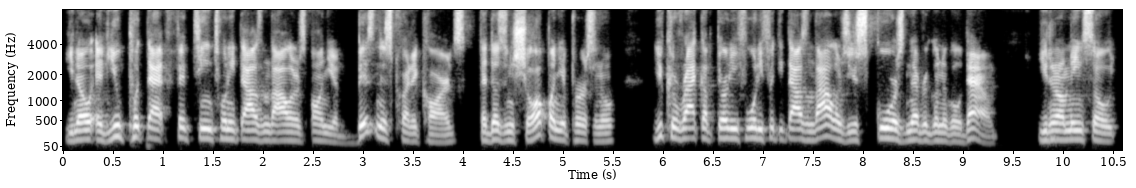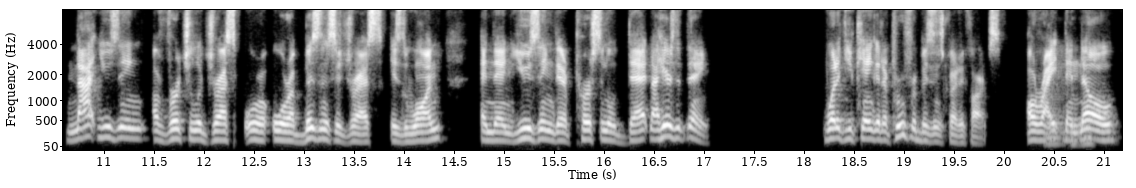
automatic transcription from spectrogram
You know, if you put that fifteen, twenty thousand dollars on your business credit cards that doesn't show up on your personal, you could rack up 30, 40, 50,000 dollars. Your score is never going to go down. You know what I mean? So not using a virtual address or or a business address is one, and then using their personal debt. Now, here's the thing: what if you can't get approved for business credit cards? All right, then mm-hmm. no,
